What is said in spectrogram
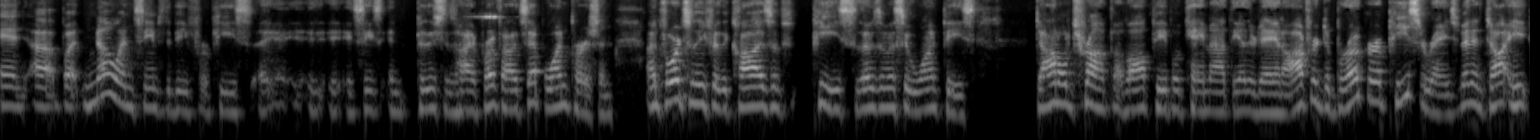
and uh, but no one seems to be for peace. Uh, it's these in positions of high profile, except one person. Unfortunately, for the cause of peace, those of us who want peace, Donald Trump, of all people, came out the other day and offered to broker a peace arrangement. And ta- he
